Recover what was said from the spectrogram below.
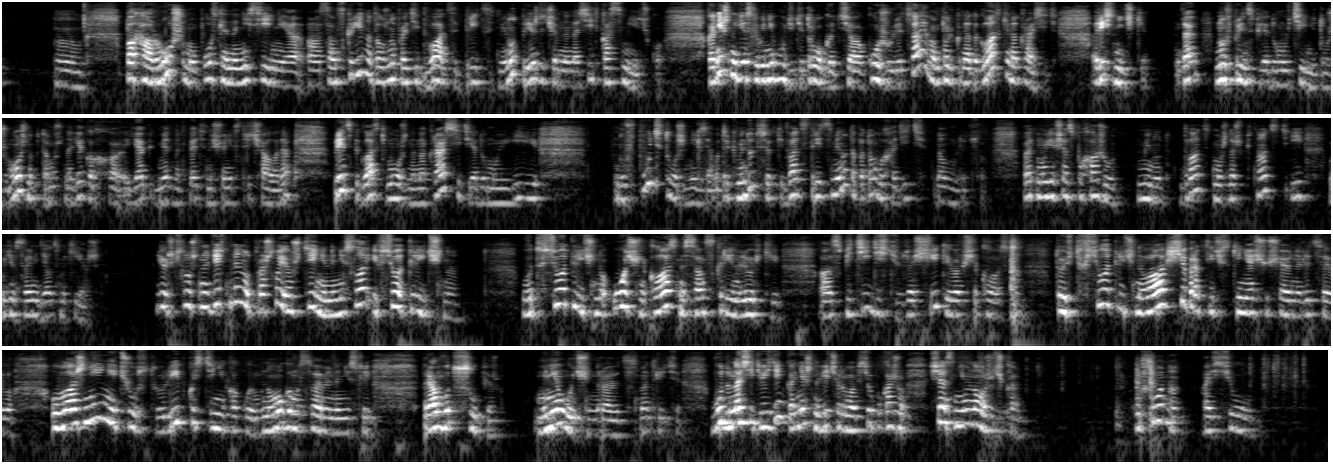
по-хорошему, после нанесения а, санскрина должно пройти 20-30 минут, прежде чем наносить косметику. Конечно, если вы не будете трогать а, кожу лица, и вам только надо глазки накрасить, реснички, да, ну, в принципе, я думаю, тени тоже можно, потому что на веках э, я пигментных пятен еще не встречала, да. В принципе, глазки можно накрасить, я думаю, и ну, в путь тоже нельзя. Вот рекомендую все-таки 20-30 минут, а потом выходить на улицу. Поэтому я сейчас похожу минут 20, может даже 15, и будем с вами делать макияж. Девочки, слушай, ну 10 минут прошло, я уже тени нанесла, и все отлично. Вот все отлично, очень классный санскрин легкий, а, с 50 защитой, вообще классно. То есть все отлично, вообще практически не ощущаю на лице его. Увлажнение чувствую, липкости никакой, много мы с вами нанесли. Прям вот супер. Мне очень нравится, смотрите. Буду носить весь день, конечно, вечером вам все покажу. Сейчас немножечко кушона, осел,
